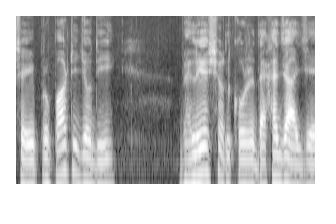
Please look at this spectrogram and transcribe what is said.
সেই প্রপার্টি যদি ভ্যালুয়েশন করে দেখা যায় যে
